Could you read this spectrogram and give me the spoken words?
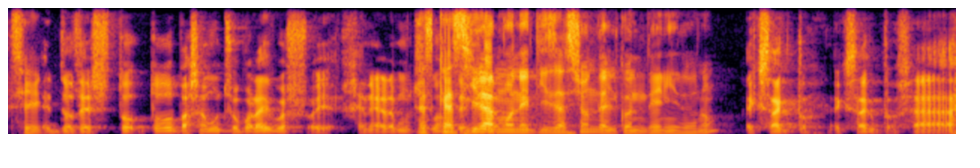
Sí. Entonces, todo pasa mucho por ahí, pues, oye, genera mucho Es casi la monetización del contenido, ¿no? Exacto, exacto. O sea,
